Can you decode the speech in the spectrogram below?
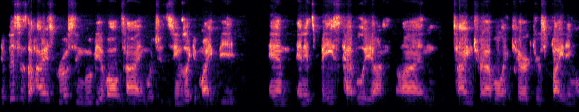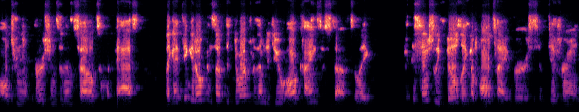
if this is the highest grossing movie of all time, which it seems like it might be, and and it's based heavily on on time travel and characters fighting alternate versions of themselves in the past, like I think it opens up the door for them to do all kinds of stuff to like essentially build like a multiverse of different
